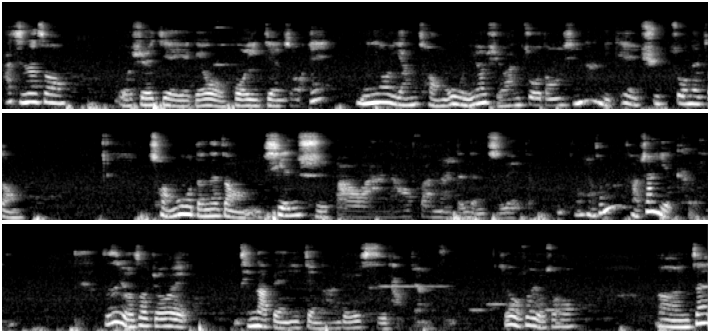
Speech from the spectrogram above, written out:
他、啊、其实那时候我学姐也给我过意见，说：“哎、你有养宠物，你又喜欢做东西，那你可以去做那种宠物的那种鲜食包啊。”贩卖等等之类的，我想说，好像也可以。只是有时候就会听到别人意见，然后就会思考这样子。所以我说，有时候，嗯，在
